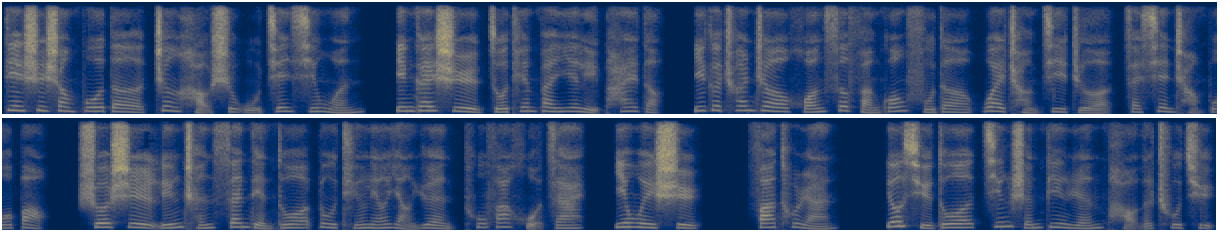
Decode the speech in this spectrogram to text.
电视上播的正好是午间新闻，应该是昨天半夜里拍的。一个穿着黄色反光服的外场记者在现场播报。说是凌晨三点多，陆亭疗养院突发火灾，因为事发突然，有许多精神病人跑了出去，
